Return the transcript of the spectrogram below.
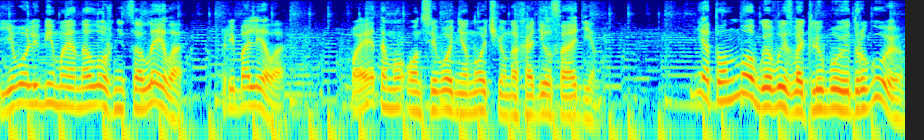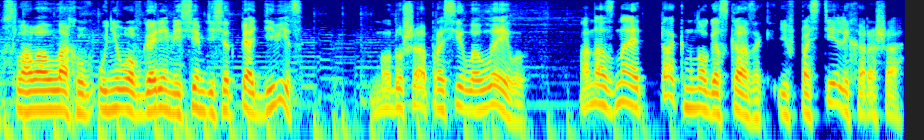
Его любимая наложница Лейла приболела, поэтому он сегодня ночью находился один. Нет, он мог бы вызвать любую другую, слава Аллаху, у него в гареме 75 девиц, но душа просила Лейлу. Она знает так много сказок и в постели хороша.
